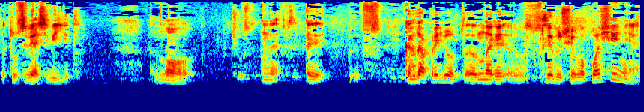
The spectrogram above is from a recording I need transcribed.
Эту связь видит. Но э, когда придет э, на следующее воплощение,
